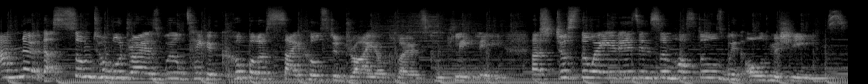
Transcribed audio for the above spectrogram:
And note that some tumble dryers will take a couple of cycles to dry your clothes completely. That's just the way it is in some hostels with old machines.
